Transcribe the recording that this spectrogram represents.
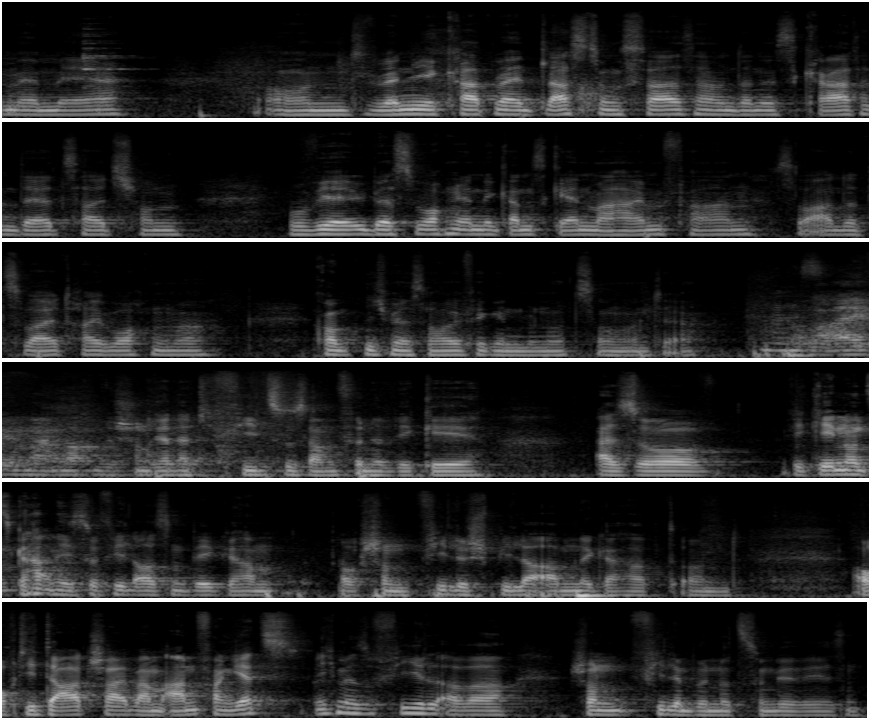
immer mehr. Und wenn wir gerade mal Entlastungsphase haben, dann ist gerade in der Zeit schon, wo wir übers Wochenende ganz gern mal heimfahren, so alle zwei, drei Wochen mal, kommt nicht mehr so häufig in Benutzung und ja. Aber allgemein machen wir schon relativ viel zusammen für eine WG. Also wir gehen uns gar nicht so viel aus dem Weg. Wir haben auch schon viele Spieleabende gehabt und auch die Dartscheibe am Anfang jetzt nicht mehr so viel, aber schon viel in Benutzung gewesen.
